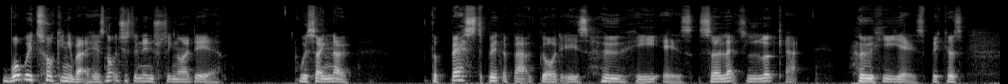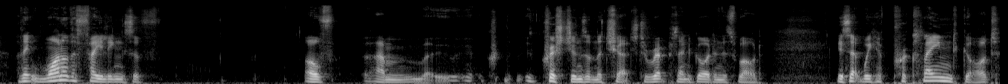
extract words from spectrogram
what we're talking about here is not just an interesting idea. We're saying no. The best bit about God is who He is. So let's look at who He is, because I think one of the failings of of um, Christians and the church to represent God in this world is that we have proclaimed God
